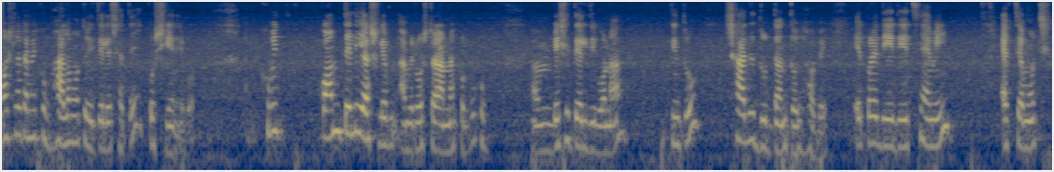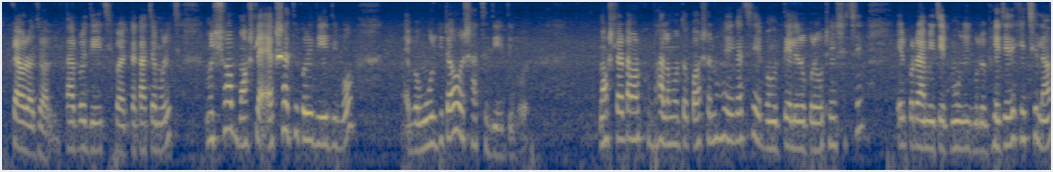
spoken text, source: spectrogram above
মশলাটা আমি খুব ভালো মতো এই তেলের সাথে কষিয়ে নেব। খুবই কম তেলেই আসলে আমি রোস্টটা রান্না করব, খুব বেশি তেল দিব না, কিন্তু স্বাদে দুর্দান্তই হবে। এরপরে দিয়ে দিয়েছি আমি এক চামচ কেওড়া জল, তারপরে দিয়েছি কয়েকটা কাঁচামরিচ। আমি সব মশলা একসাথে করে দিয়ে দিব এবং মুরগিটাও সাথে দিয়ে দিব। মশলাটা আমার খুব ভালো মতো কষানো হয়ে গেছে এবং তেলের উপরে উঠে এসেছে। এরপরে আমি যে মুরগিগুলো ভেজে রেখেছিলাম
